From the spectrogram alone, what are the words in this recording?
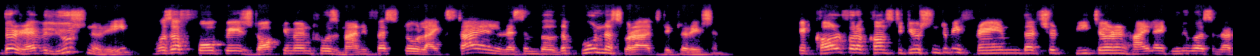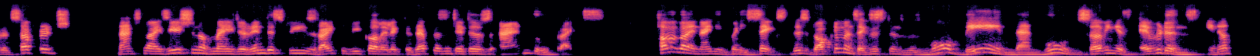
The Revolutionary was a four-page document whose manifesto-like style resembled the Purna Swaraj Declaration. It called for a constitution to be framed that should feature and highlight universal adult suffrage, nationalization of major industries, right to recall elected representatives, and group rights. However, in 1926, this document's existence was more bane than boon, serving as evidence in a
